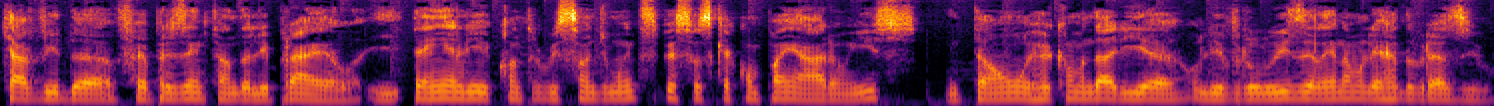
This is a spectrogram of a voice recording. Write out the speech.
que a vida foi apresentando ali para ela. E tem ali contribuição de muitas pessoas que acompanharam isso. Então eu recomendaria o livro Luiz Helena, Mulher do Brasil.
